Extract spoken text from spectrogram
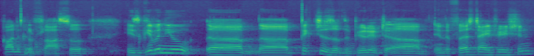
conical flask. So he's given you uh, uh, pictures of the burette uh, in the first titration,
